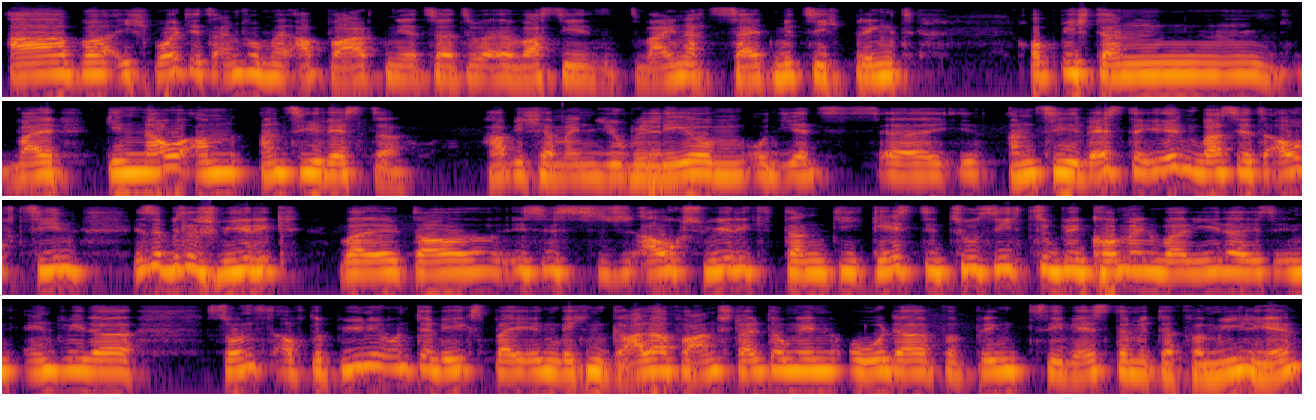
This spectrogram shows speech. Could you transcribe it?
Aber ich wollte jetzt einfach mal abwarten, jetzt, also, was die Weihnachtszeit mit sich bringt. Ob ich dann, weil genau am, an Silvester habe ich ja mein Jubiläum und jetzt äh, an Silvester irgendwas jetzt aufziehen, ist ein bisschen schwierig, weil da ist es auch schwierig, dann die Gäste zu sich zu bekommen, weil jeder ist in, entweder sonst auf der Bühne unterwegs bei irgendwelchen Gala-Veranstaltungen oder verbringt Silvester mit der Familie.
